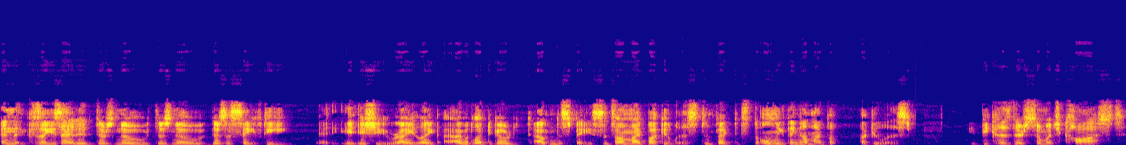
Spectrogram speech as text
and because like you said, it, there's no, there's no, there's a safety issue, right? Like I would love to go out into space. It's on my bucket list. In fact, it's the only thing on my bucket list because there's so much cost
